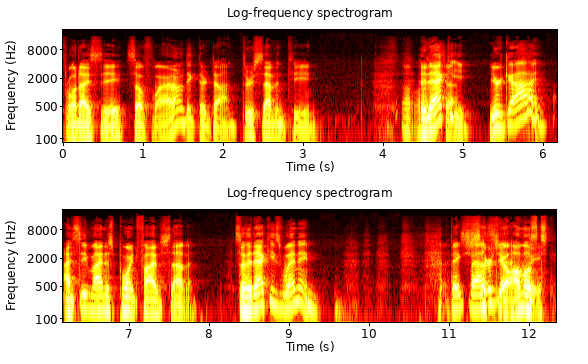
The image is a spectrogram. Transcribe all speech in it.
for what I see so far. I don't think they're done through 17. Oh, oh, Hideki, your guy. I see minus 0.57. So Hideki's winning. Big Sergio almost week.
